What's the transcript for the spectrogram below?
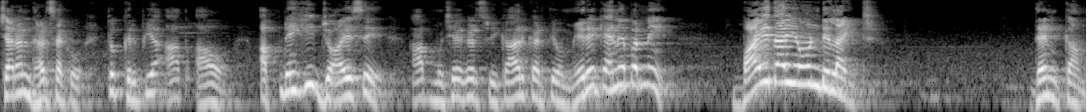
चरण धर सको तो कृपया आप आओ। अपने ही जॉय से आप मुझे अगर स्वीकार करते हो, मेरे कहने पर नहीं by thy own delight then come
